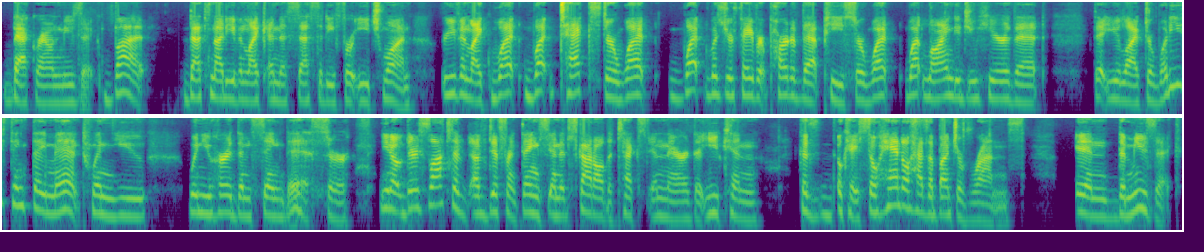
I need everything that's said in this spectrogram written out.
background music. But that's not even like a necessity for each one. Or even like what what text or what what was your favorite part of that piece? Or what what line did you hear that that you liked? Or what do you think they meant when you when you heard them sing this? Or you know there's lots of, of different things and it's got all the text in there that you can because okay so handel has a bunch of runs in the music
